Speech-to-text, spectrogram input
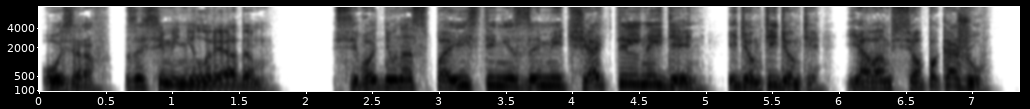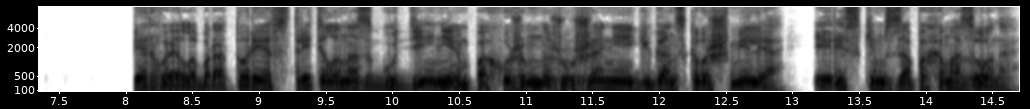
Озеров засеменил рядом. «Сегодня у нас поистине замечательный день! Идемте, идемте, я вам все покажу!» Первая лаборатория встретила нас гудением, похожим на жужжание гигантского шмеля и резким запахом озона.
